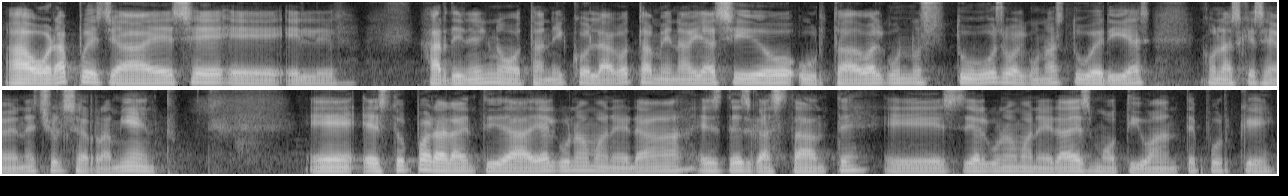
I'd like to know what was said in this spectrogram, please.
Ahora pues ya es eh, el Jardín Etnobotánico Lago también había sido hurtado algunos tubos o algunas tuberías con las que se habían hecho el cerramiento. Eh, esto para la entidad de alguna manera es desgastante, es de alguna manera desmotivante porque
